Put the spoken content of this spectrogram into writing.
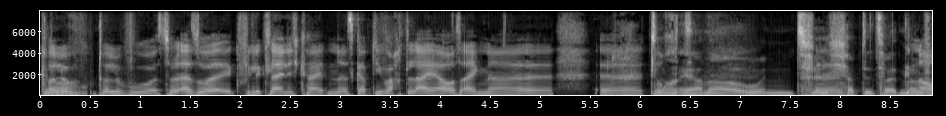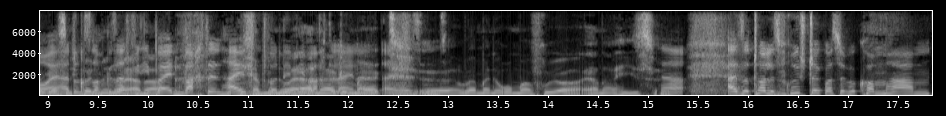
tolle, genau. tolle Wurst, also äh, viele Kleinigkeiten. Es gab die Wachteleier aus eigener äh, äh, genau, Zucht. Genau, Erna und äh, ich habe den zweiten genau, Namen vergessen. Genau, er hat uns noch gesagt, wie die beiden Wachteln heißen, von denen die Wachteleier sind. Weil meine Oma früher Erna hieß. Ja, also tolles Frühstück, was wir bekommen haben.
